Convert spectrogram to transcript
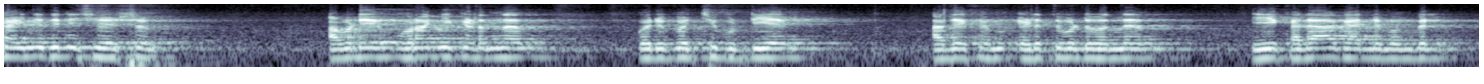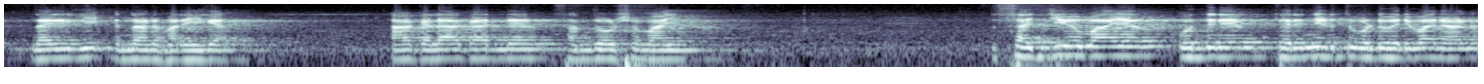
കഴിഞ്ഞതിന് ശേഷം അവിടെ ഉറങ്ങിക്കിടന്ന ഒരു കൊച്ചുകുട്ടിയെ അദ്ദേഹം എടുത്തുകൊണ്ടുവന്ന് ഈ കലാകാരന് മുമ്പിൽ നൽകി എന്നാണ് പറയുക. ആ കലാകാരന് സന്തോഷമായി. സജീവമായ ഒന്നിനെ തിരഞ്ഞെടുത്തു കൊണ്ടുവരുവാനാണ്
